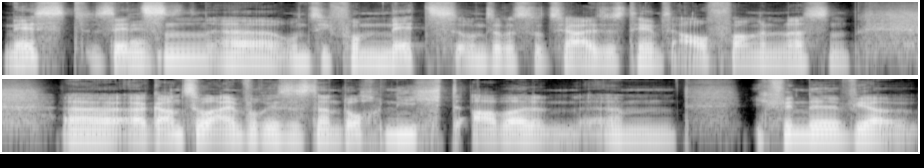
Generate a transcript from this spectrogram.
Nest setzen Äh, und sich vom Netz unseres Sozialsystems auffangen lassen. Äh, ganz so einfach ist es dann doch nicht, aber ähm, ich finde, wir,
